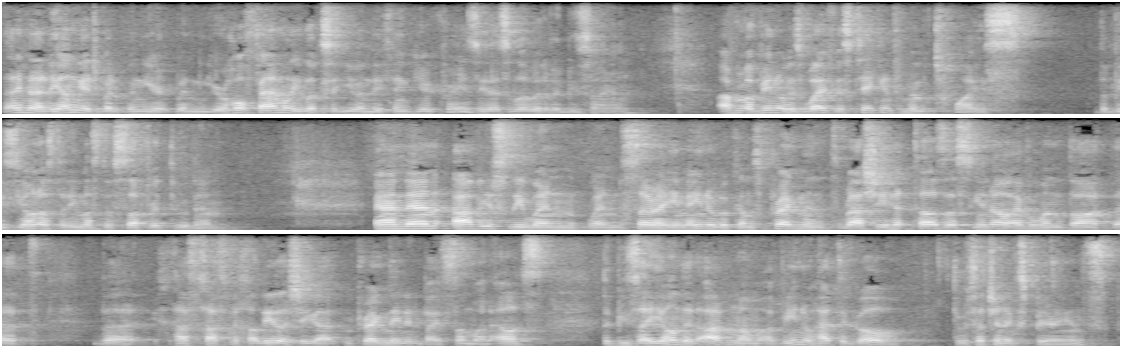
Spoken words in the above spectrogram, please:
not even at a young age, but when, you when your whole family looks at you and they think you're crazy, that's a little bit of a bizayon. Avram Avinu, his wife is taken from him twice, the bizyonos that he must have suffered through them. And then, obviously, when, when Sarah Imenu becomes pregnant, Rashi tells us, you know, everyone thought that the chas chas she got impregnated by someone else. The bizayon that Avram Avinu had to go through such an experience.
